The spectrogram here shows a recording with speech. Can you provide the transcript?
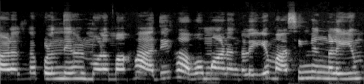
காலத்துல குழந்தைகள் மூலமாக அதிக அவமானங்களையும் அசிங்கங்களையும்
